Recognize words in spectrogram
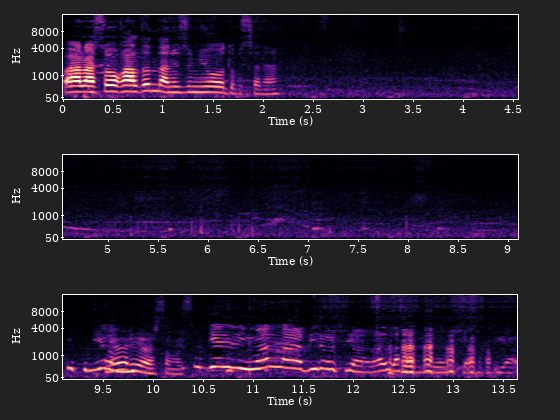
Bağlar soğuk aldığından üzüm yoğdu bu sene. Ne örüyorsunuz? Bu gelinin vallahi bir hoş ya. Vallahi bir hoş ya. bu ya.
